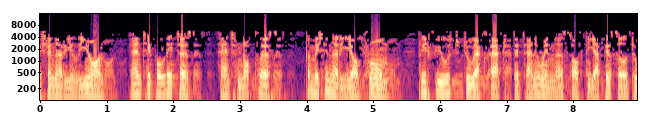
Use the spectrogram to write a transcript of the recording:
missionary Leon and Hippolytus and Nauclus, the missionary of Rome, refused to accept the genuineness of the epistle to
